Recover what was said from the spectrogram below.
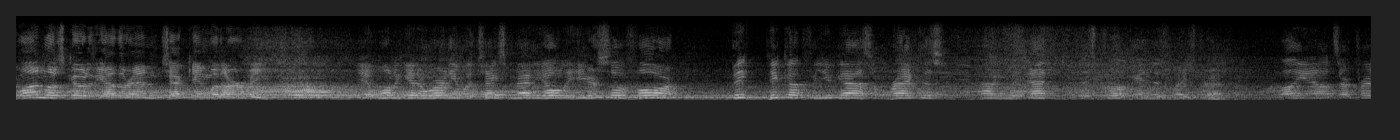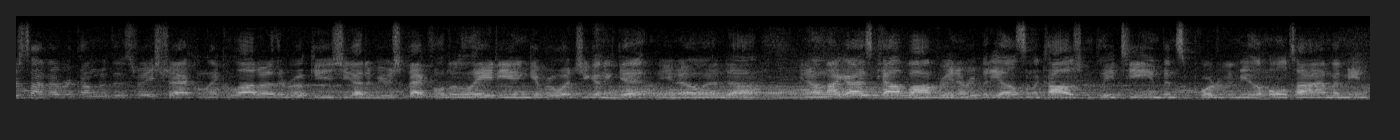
51. Let's go to the other end and check in with Hermie. Yeah, want to get a word in with Chase Mattioli here so far. Big pickup for you guys from practice. How you adapted to this truck and this racetrack? Well, you know, it's our first time ever coming to this racetrack, and like a lot of other rookies, you got to be respectful to the lady and give her what you're going to get, you know. And, uh, you know, my guys, Cal Valkyrie and everybody else on the College Complete team, been supportive of me the whole time. I mean,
